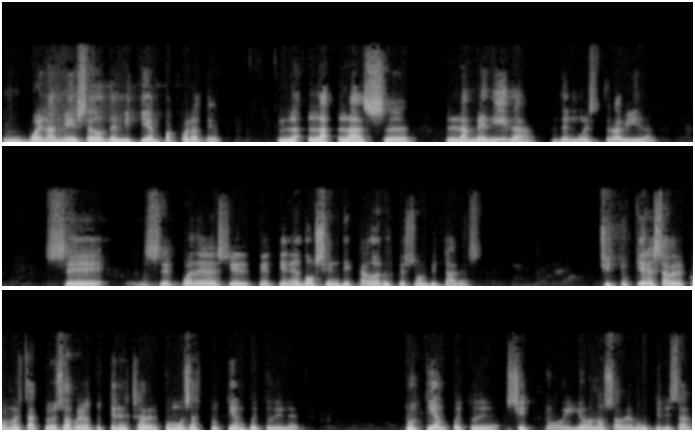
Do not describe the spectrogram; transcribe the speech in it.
un buen administrador de mi tiempo, acuérdate, la, la, las, eh, la medida de nuestra vida se se puede decir que tiene dos indicadores que son vitales. Si tú quieres saber cómo está tu desarrollo, tú tienes que saber cómo usas tu tiempo y tu dinero. Tu tiempo y tu dinero. Si tú y yo no sabemos utilizar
